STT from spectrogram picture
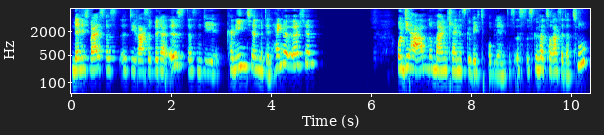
Wer nicht weiß, was äh, die Rasse Widder ist, das sind die Kaninchen mit den Hängeöhrchen. Und die haben nun mal ein kleines Gewichtsproblem. Das ist, das gehört zur Rasse dazu.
